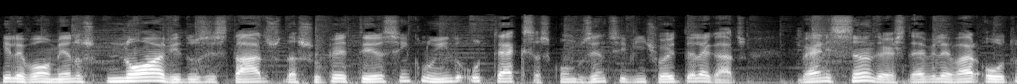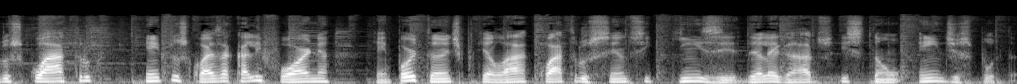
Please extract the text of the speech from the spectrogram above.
que levou ao menos nove dos estados da super terça, incluindo o Texas, com 228 delegados. Bernie Sanders deve levar outros quatro, entre os quais a Califórnia, que é importante porque lá 415 delegados estão em disputa.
